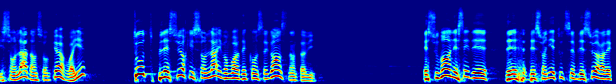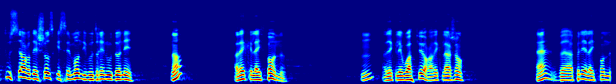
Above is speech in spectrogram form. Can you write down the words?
ils sont là dans son cœur, voyez Toutes blessures qui sont là, ils vont avoir des conséquences dans ta vie. Et souvent, on essaie de, soigner toutes ces blessures avec toutes sortes de choses que ce monde voudrait nous donner. Non? Avec l'iPhone, hmm? avec les voitures, avec l'argent. Hein? Vous rappelez l'iPhone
